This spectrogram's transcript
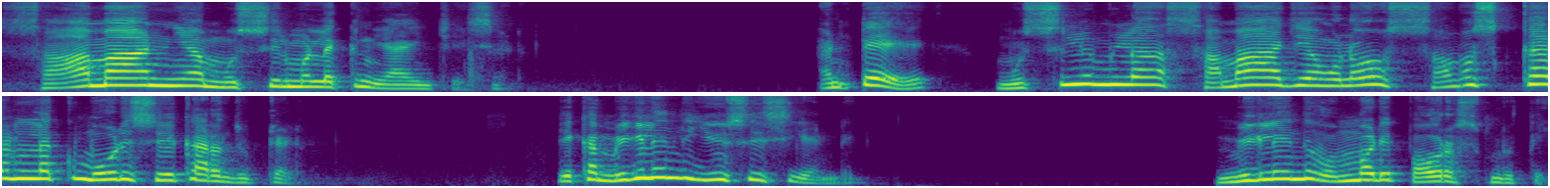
సామాన్య ముస్లింలకు న్యాయం చేశాడు. అంటే ముస్లింల సమాజంలో సంస్కరణలకు మోడీ స్వీకారం చుట్టాడు. ఇక మిగిలింది యూసీసీ అండి. మిగిలింది ఉమ్మడి పౌర స్మృతి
